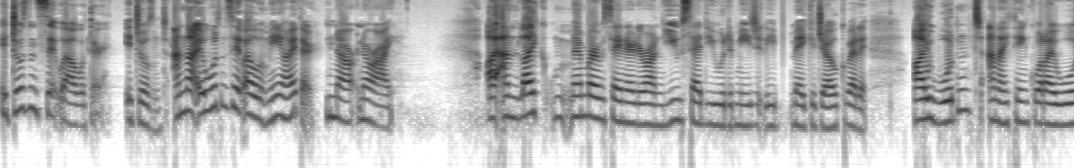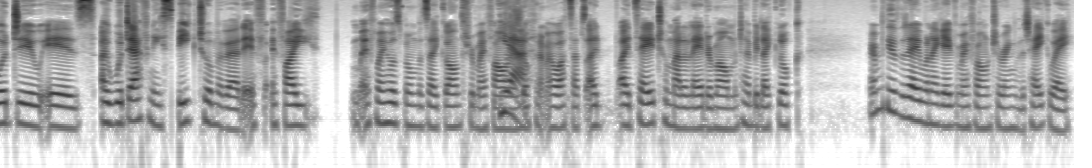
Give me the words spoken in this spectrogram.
It doesn't sit well with her. it doesn't, and that, it wouldn't sit well with me either. Nor, nor I. I, and like remember I was saying earlier on, you said you would immediately make a joke about it. I wouldn't, and I think what I would do is I would definitely speak to him about it. If if I if my husband was like going through my phone Yeah. and looking at my WhatsApps, I'd I'd say to him at a later moment, I'd be like, look, remember the other day when I gave you my phone to ring the takeaway?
